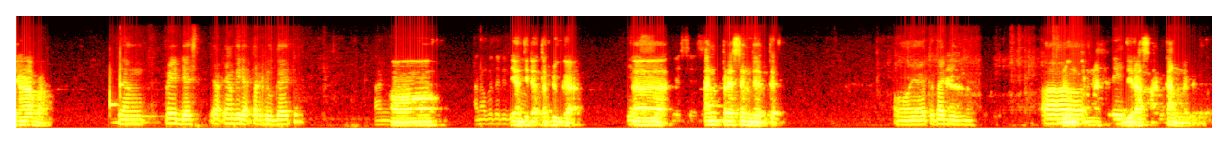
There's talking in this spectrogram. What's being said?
Yang apa? Yang predes yang tidak terduga itu? Oh. Apa tadi? Yang tidak terduga. Yes. Uh, unprecedented. Oh ya itu tadi. Ya. Uh, Belum pernah dirasakan gitu.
